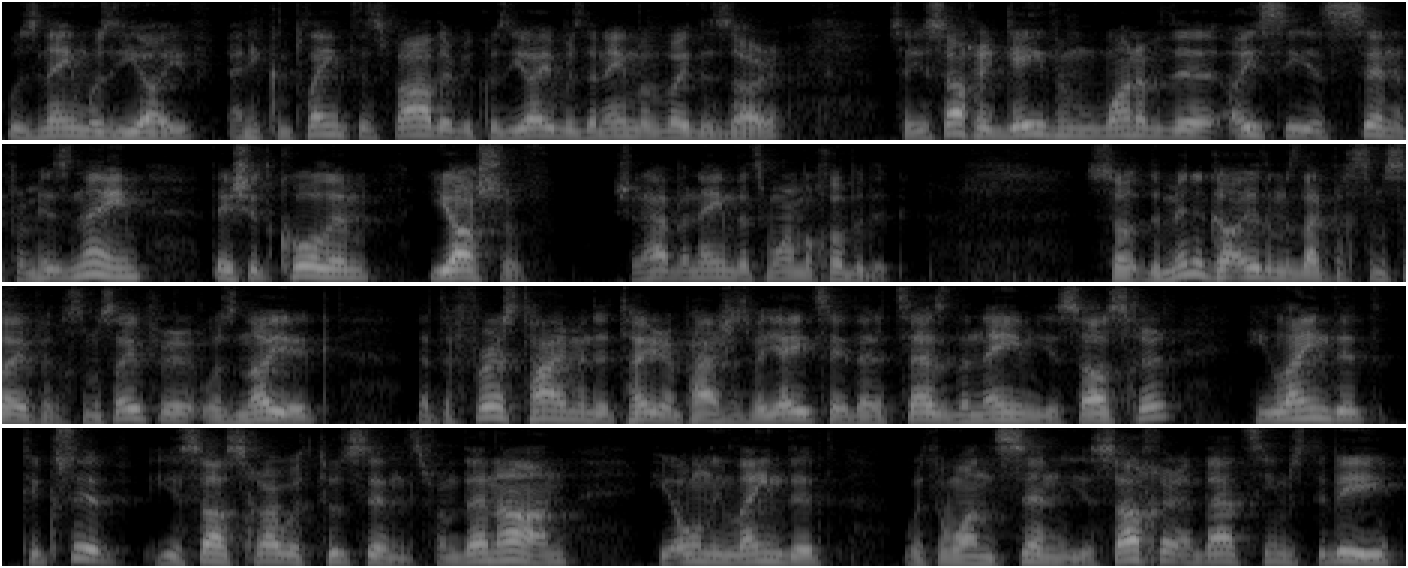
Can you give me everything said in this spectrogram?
whose name was Yoiv, and he complained to his father because Yoiv was the name of Vaidazar. So Yisachar gave him one of the Oisius sin from his name. They should call him Yashuv. Should have a name that's more mechubadik. So the minig ha'olim is like the Chasam Sofer. The Chasam Sofer was noyig that the first time in the Torah in Pashas Vayetze that it says the name Yisachar, he laned it kiksiv Yisachar with two sins. From then on, he only laned it with one sin, Yisachar, and that seems to be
